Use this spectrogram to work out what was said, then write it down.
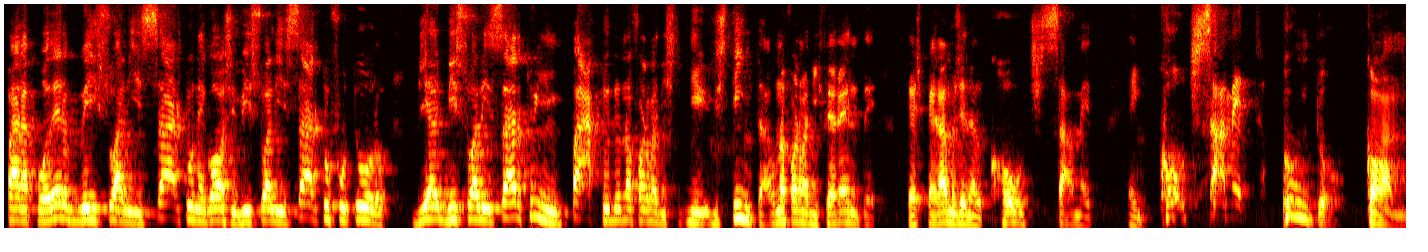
para poder visualizar tu negocio, visualizar tu futuro, visualizar tu impacto de una forma distinta, una forma diferente. Te esperamos en el Coach Summit, en coachsummit.com.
